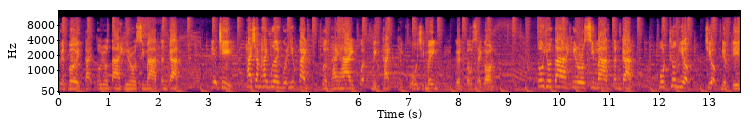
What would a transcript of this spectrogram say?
tuyệt vời tại Toyota Hiroshima Tân Cảng. Địa chỉ 220 Nguyễn Hữu Cảnh, phường 22, quận Bình Thạnh, thành phố Hồ Chí Minh, gần cầu Sài Gòn. Toyota Hiroshima Tân Cảng, một thương hiệu triệu niềm tin.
